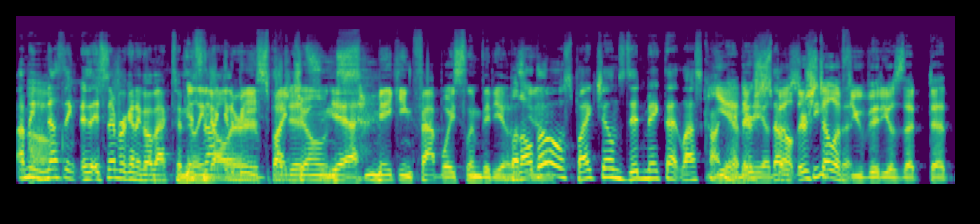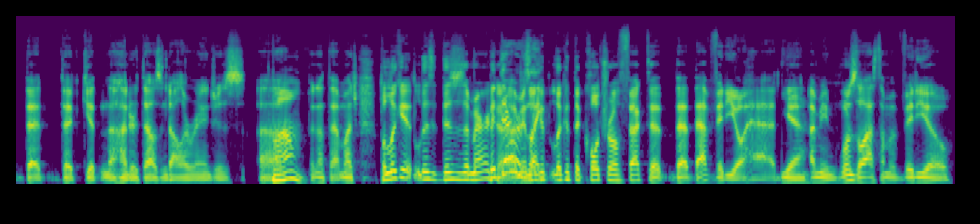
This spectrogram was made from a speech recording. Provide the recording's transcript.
I mean, nothing. It's never going to go back to It's million not dollar going to be Spike budgets. Jones Yeah. making Fatboy Slim videos. But you although know? Spike Jonze did make that last Kanye yeah, there's video, that still, was there's cheap, still a but- few videos that that that that get in the hundred thousand dollar ranges, uh, Wow. but not that much. But look at this is America. I mean, was, look at look at the cultural effect that that, that video had. Yeah. I mean, when was the last time a video?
